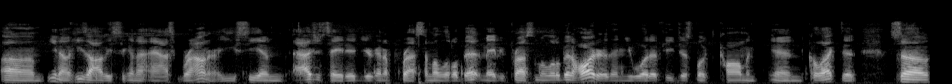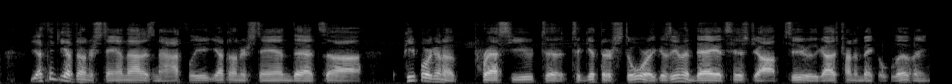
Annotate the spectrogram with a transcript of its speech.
um, you know, he's obviously going to ask Browner. You see him agitated, you're going to press him a little bit, maybe press him a little bit harder than you would if he just looked calm and, and collected. So, yeah, I think you have to understand that as an athlete. You have to understand that uh, people are going to press you to to get their story because at the end of the day, it's his job too. The guy's trying to make a living,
